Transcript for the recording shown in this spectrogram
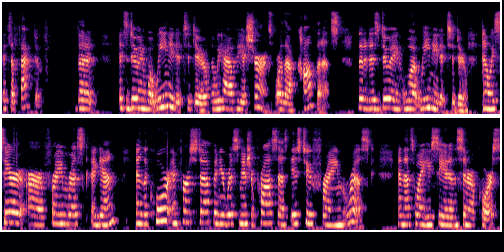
it's effective, that it's doing what we need it to do, then we have the assurance or the confidence that it is doing what we need it to do. Now we see our, our frame risk again, and the core and first step in your risk management process is to frame risk. And that's why you see it in the center, of course.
